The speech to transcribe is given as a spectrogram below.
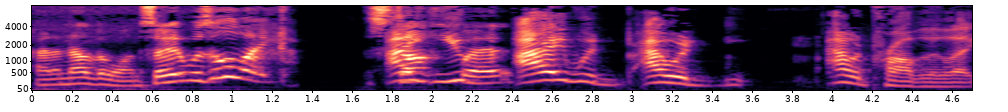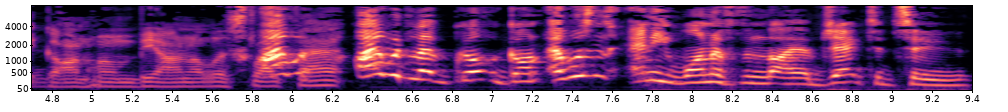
and another one. So it was all like I, stuff you, where. I would, I would, I would probably let Gone Home be on a list like I would, that. I would let gone. It wasn't any one of them that I objected to,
